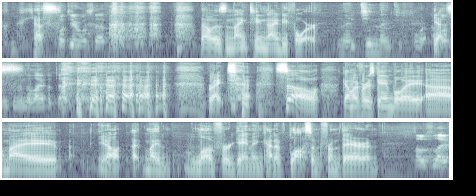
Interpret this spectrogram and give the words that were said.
yes, What year was that? that was 1994. 1994. I Yes. wasn't even alive at that time. right. so, got my first Game Boy. Uh, my, you know, uh, my love for gaming kind of blossomed from there, and How's life?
